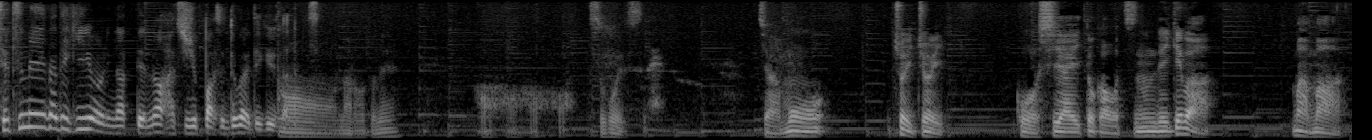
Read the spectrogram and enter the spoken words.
説明ができるようになってるのは80%ぐらいできるようになってます。ああなるほどね。はあはあはすごいですね。じゃあもうちょいちょいこう試合とかを積んでいけばまあまあ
